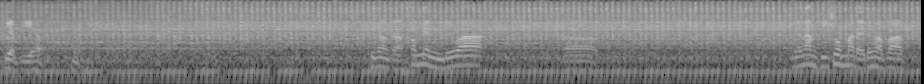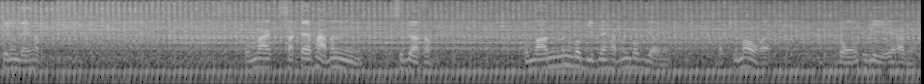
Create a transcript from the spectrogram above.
เทียบดีครับพี่น้องกับคอมเมนต์หรือว่า แนะนำที่ชมมาได้ด้วยครับว่าเป็นยังไงครับ ผมว่าศักยภาพมันสุดยอดครับ ผมว่ามันบบิดนะครับ มันบ่เบี่ยวเนี่ยแบบที่เมาก็ตรงที่ดีเลยครับเนี่ย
